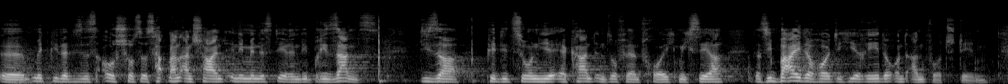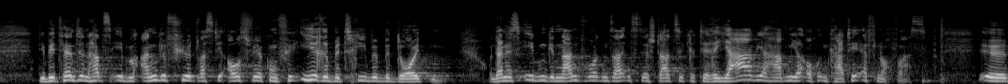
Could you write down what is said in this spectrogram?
äh, Mitglieder dieses Ausschusses hat man anscheinend in den Ministerien die Brisanz dieser Petition hier erkannt. Insofern freue ich mich sehr, dass Sie beide heute hier Rede und Antwort stehen. Die Petentin hat es eben angeführt, was die Auswirkungen für ihre Betriebe bedeuten. Und dann ist eben genannt worden seitens der Staatssekretäre, ja, wir haben ja auch im KTF noch was. Äh,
